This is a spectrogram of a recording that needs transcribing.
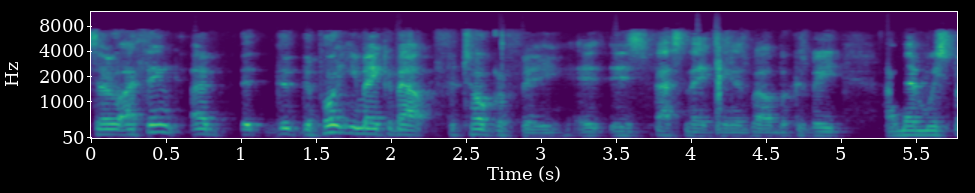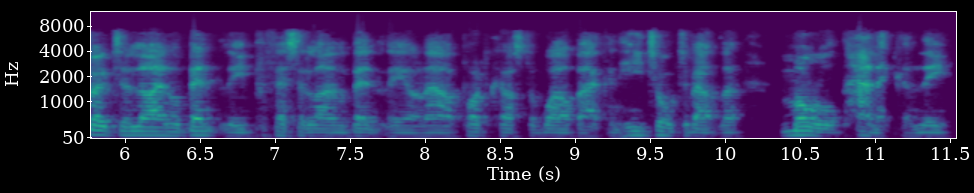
So I think uh, the, the point you make about photography is, is fascinating as well because we and then we spoke to Lionel Bently, Professor Lionel Bently, on our podcast a while back, and he talked about the moral panic and the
